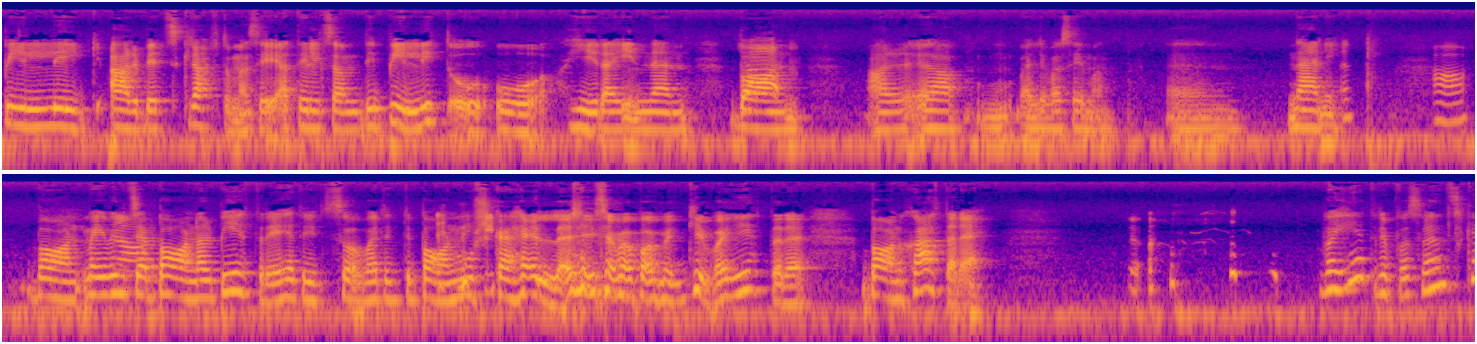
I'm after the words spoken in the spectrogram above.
billig arbetskraft om man säger. Att det är, liksom, det är billigt att, att hyra in en barn... ar- Ja, eller vad säger man? Eh, nanny. Ja. Barn, men jag vill inte Ja. säga barnarbetare, det heter ju inte så. Vad heter det inte barnmorska heller? Liksom, jag bara, men gud vad heter det? Barnskötare. Vad heter det på svenska?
